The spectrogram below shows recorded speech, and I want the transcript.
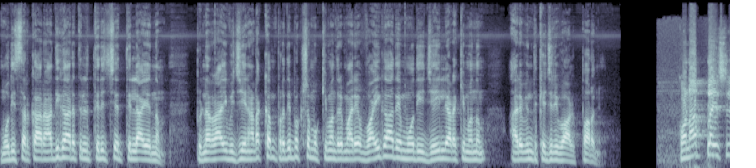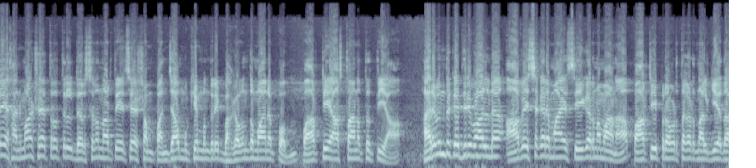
മോദി സർക്കാർ അധികാരത്തിൽ തിരിച്ചെത്തില്ല എന്നും പിണറായി വിജയൻ അടക്കം പ്രതിപക്ഷ മുഖ്യമന്ത്രിമാരെ വൈകാതെ മോദി ജയിലിലടയ്ക്കുമെന്നും അരവിന്ദ് കെജ്രിവാൾ പറഞ്ഞു. കൊണാട്ട് പ്ലേസിലെ ഹനുമാൻ ക്ഷേത്രത്തിൽ ദർശനം നടത്തിയ ശേഷം പഞ്ചാബ് മുഖ്യമന്ത്രി ഭഗവന്ത് മാനൊപ്പം പാർട്ടി ആസ്ഥാനത്തെത്തിയ അരവിന്ദ് കെജ്രിവാളിന് ആവേശകരമായ സ്വീകരണമാണ് പാർട്ടി പ്രവർത്തകർ നൽകിയത്.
